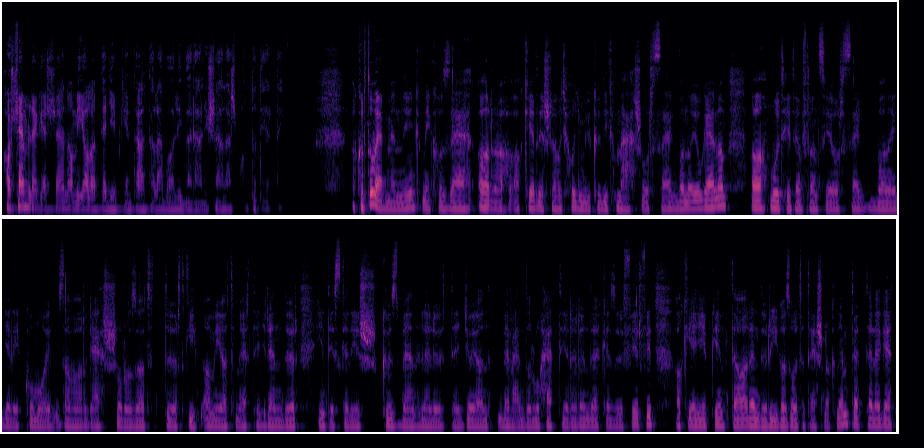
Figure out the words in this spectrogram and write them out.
ha semlegesen, ami alatt egyébként általában a liberális álláspontot érték. Akkor tovább mennénk még hozzá arra a kérdésre, hogy hogy működik más országban a jogállam. A múlt héten Franciaországban egy elég komoly zavargás sorozat tört ki, amiatt, mert egy rendőr intézkedés közben lelőtt egy olyan bevándorló háttérre rendelkező férfit, aki egyébként a rendőri igazoltatásnak nem tette eleget,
